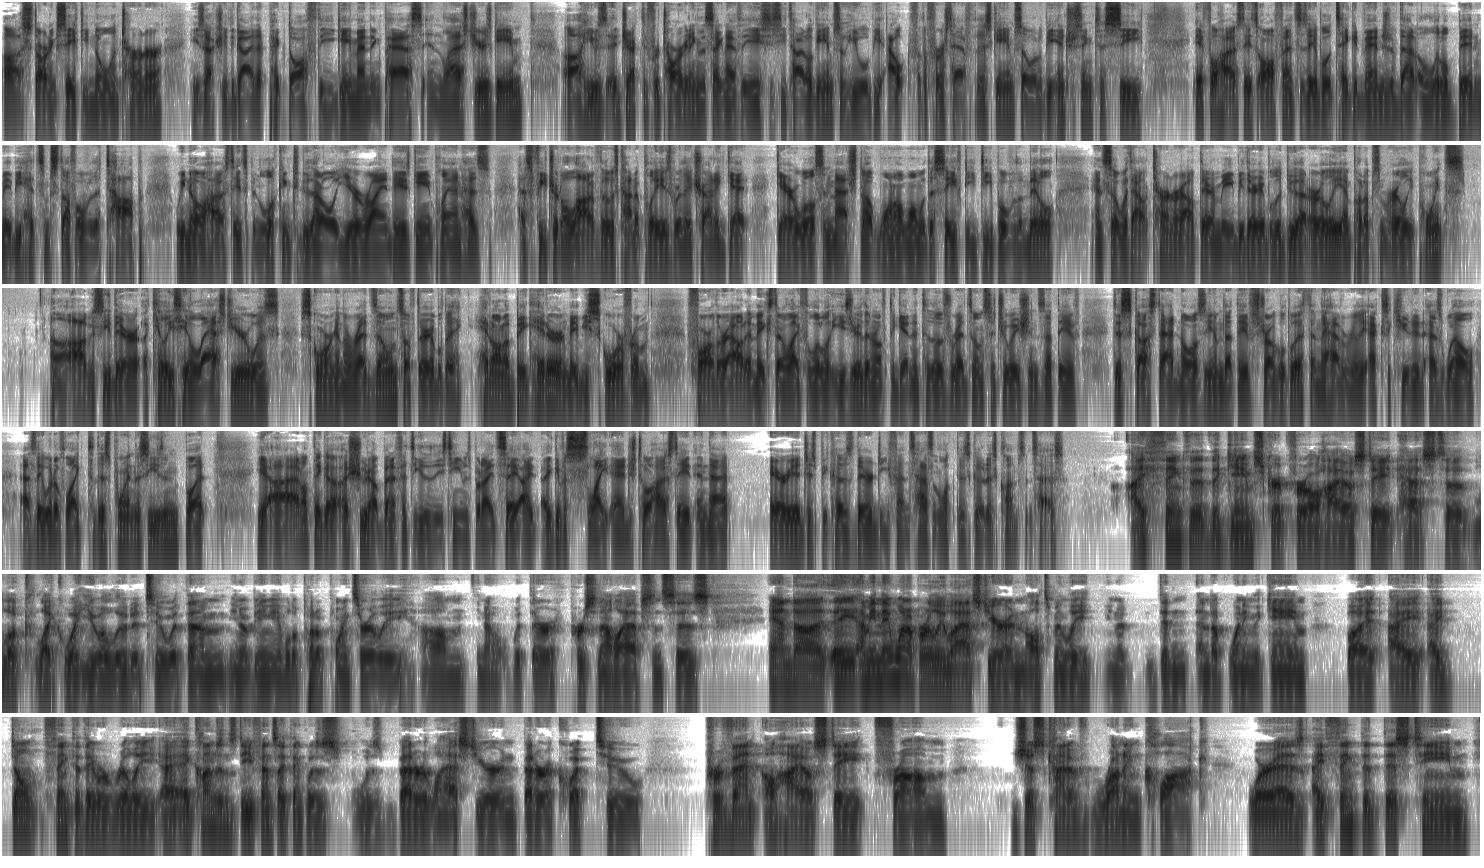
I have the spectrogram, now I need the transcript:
uh, starting safety Nolan Turner. He's actually the guy that picked off the game ending pass in last year's game. Uh, he was ejected for targeting in the second half of the ACC title game, so he will be out for the first half of this game. So it'll be interesting to see if Ohio State's offense is able to take advantage of that a little bit, maybe hit some stuff over the top. We know Ohio State's been looking to do that all year. Ryan Day's game plan has has featured a lot of those kind of plays where they try to get Garrett Wilson matched up one on one with a safety deep over the middle. And so without Turner out there, maybe they're able to do that early and put up some early points. Uh, obviously, their Achilles heel last year was scoring in the red zone. So if they're able to hit on a big hitter and maybe score from farther out, it makes their life a little easier. They don't have to get into those red zone situations that they've discussed ad nauseum that they've struggled with, and they haven't really executed as well as they would have liked to this point in the season. But yeah, I don't think a, a shootout benefits either of these teams. But I'd say I, I'd give a slight edge to Ohio State in that area just because their defense hasn't looked as good as Clemson's has. I think that the game script for Ohio State has to look like what you alluded to with them, you know, being able to put up points early, um, you know, with their personnel absences. And uh, they, I mean, they went up early last year and ultimately, you know, didn't end up winning the game. But I, I don't think that they were really. I, Clemson's defense, I think, was was better last year and better equipped to prevent Ohio State from just kind of running clock. Whereas I think that this team,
